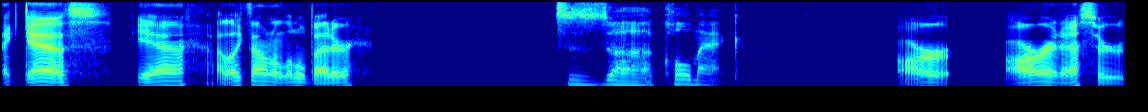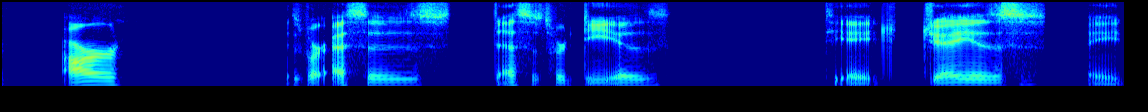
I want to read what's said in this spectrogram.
I guess. Yeah, I like that one a little better. This is uh Colemak. R R and S are R is where S is. S is where D is. T H J is H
